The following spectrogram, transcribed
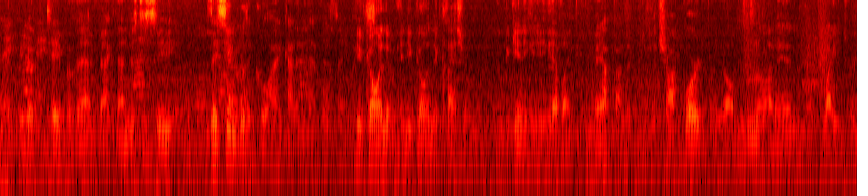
like videotape of that back then just to see, because they seemed really cool. I got into that whole thing. You'd go in the and you'd go in the classroom in the beginning and you'd have like a map on the on the chalkboard And it would all be Mm-hmm. drawn in, like white where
